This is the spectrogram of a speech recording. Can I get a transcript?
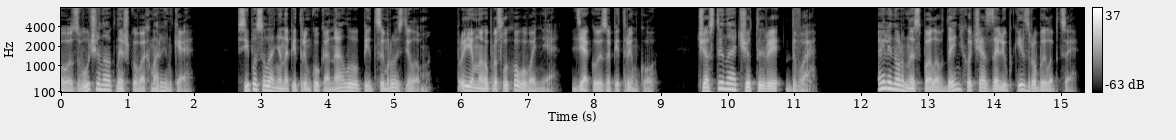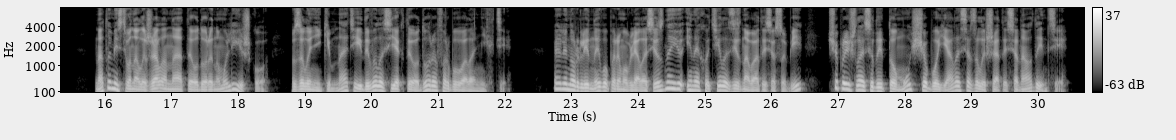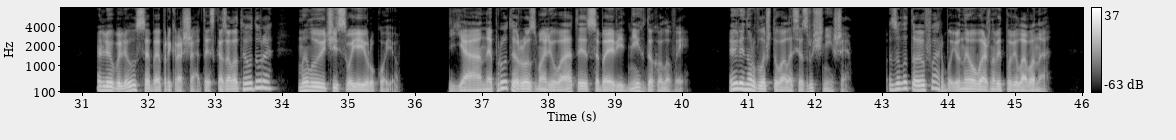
Озвучено книжкова хмаринка. Всі посилання на підтримку каналу під цим розділом. Приємного прослуховування. Дякую за підтримку. Частина 4.2 Елінор не спала вдень, хоча залюбки зробила б це. Натомість вона лежала на Теодориному ліжку в зеленій кімнаті і дивилась, як Теодора фарбувала нігті. Елінор ліниво перемовлялася з нею і не хотіла зізнаватися собі, що прийшла сюди тому, що боялася залишатися наодинці. Люблю себе прикрашати, сказала Теодора, милуючись своєю рукою. Я не проти розмалювати себе від ніг до голови. Елінор влаштувалася зручніше. Золотою фарбою, неуважно відповіла вона.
